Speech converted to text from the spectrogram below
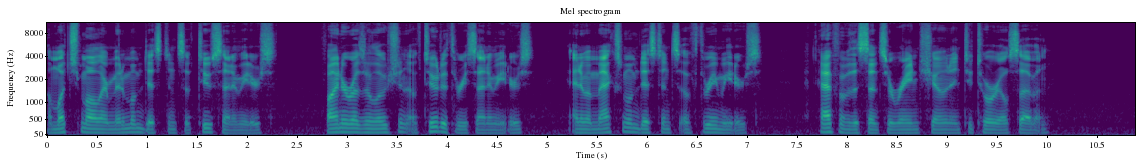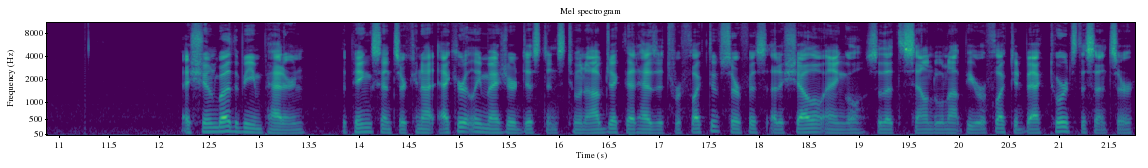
a much smaller minimum distance of 2 cm, finer resolution of 2 to 3 cm, and a maximum distance of 3 meters, half of the sensor range shown in tutorial 7. As shown by the beam pattern, the ping sensor cannot accurately measure distance to an object that has its reflective surface at a shallow angle so that the sound will not be reflected back towards the sensor,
